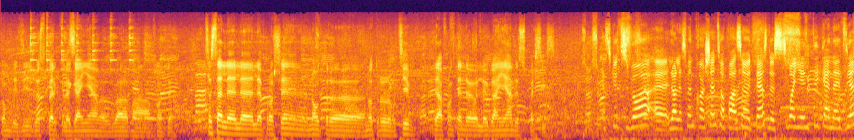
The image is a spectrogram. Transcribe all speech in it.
comme je dis, j'espère que le gagnant va, affronter. C'est ça le, prochain, notre, notre objectif, d'affronter le, le gagnant de Super 6. Est-ce que tu vas, euh, la semaine prochaine, tu vas passer un test de citoyenneté canadienne?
